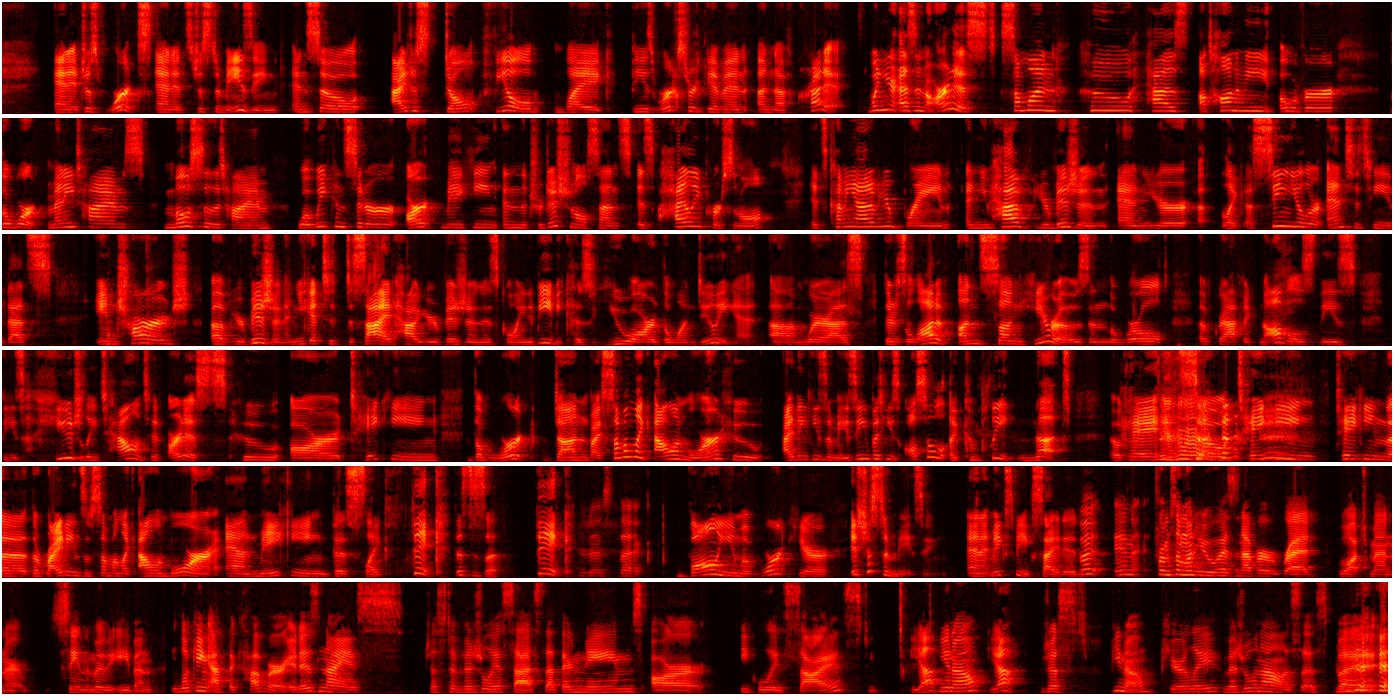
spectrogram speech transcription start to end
and it just works and it's just amazing. And so I just don't feel like these works are given enough credit. When you're as an artist, someone who has autonomy over the work, many times, most of the time, what we consider art making in the traditional sense is highly personal. It's coming out of your brain, and you have your vision, and you're uh, like a singular entity that's in charge of your vision, and you get to decide how your vision is going to be because you are the one doing it. Um, whereas there's a lot of unsung heroes in the world of graphic novels. These these hugely talented artists who are taking the work done by someone like Alan Moore, who I think he's amazing, but he's also a complete nut. Okay, and so taking taking the the writings of someone like Alan Moore and making this like thick. This is a thick it is thick. volume of work here. It's just amazing, and it makes me excited. But in from someone who has never read Watchmen or seen the movie even, looking at the cover, it is nice just to visually assess that their names are equally sized, yeah, you know? yeah. Just, you know, purely visual analysis, but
